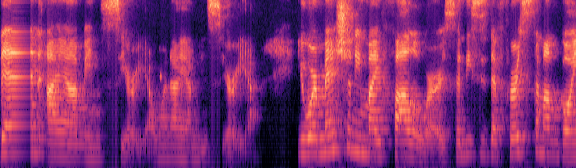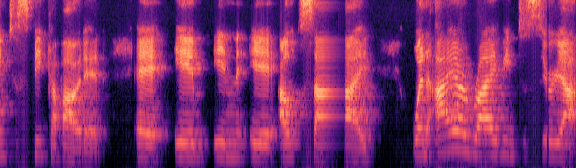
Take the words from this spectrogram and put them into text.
than I am in Syria, when I am in Syria. You were mentioning my followers, and this is the first time I'm going to speak about it uh, in, in uh, outside. When I arrived into Syria,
